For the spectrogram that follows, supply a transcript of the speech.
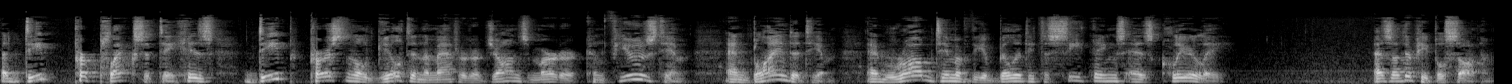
A deep perplexity. His deep personal guilt in the matter of John's murder confused him and blinded him and robbed him of the ability to see things as clearly as other people saw them.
